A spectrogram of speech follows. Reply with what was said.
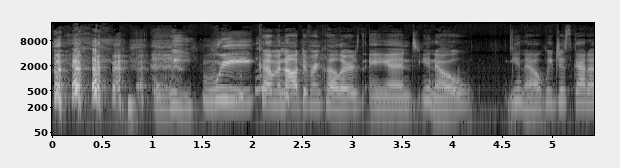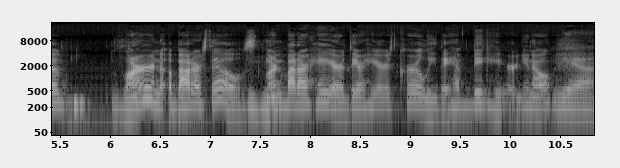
we. we come in all different colors and you know you know we just gotta learn about ourselves Mm-hmm. learn about our hair their hair is curly they have big hair you know Yeah.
